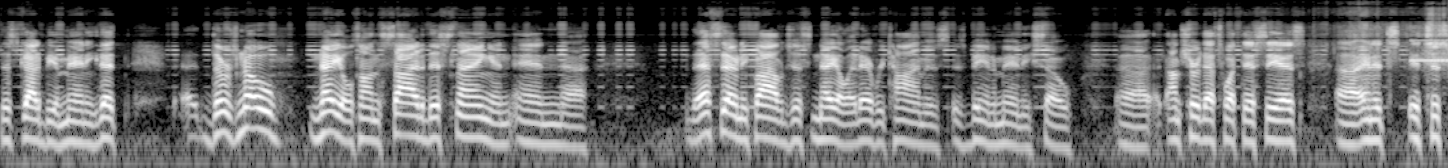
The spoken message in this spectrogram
this got to be a minie. That there's no nails on the side of this thing and and uh, the F75 will just nail it every time as, as being a minie so Uh, I'm sure that's what this is, uh, and it's it's just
